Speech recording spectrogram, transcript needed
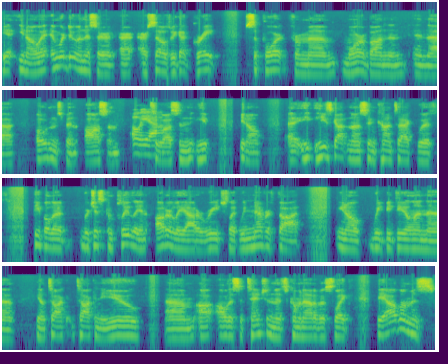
you know, and we're doing this our, our, ourselves. We got great support from um, Moribund, and, and uh, Odin's been awesome oh yeah, to us, and he, you know, uh, he, he's gotten us in contact with people that were just completely and utterly out of reach. Like we never thought, you know, we'd be dealing, uh, you know, talk, talking to you, um, all, all this attention that's coming out of us. Like the album is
